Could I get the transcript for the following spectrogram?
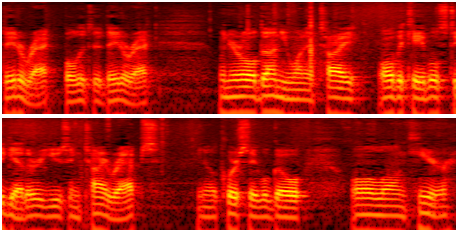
data rack, bolted to the data rack. When you're all done, you want to tie all the cables together using tie wraps. You know, of course, they will go all along here,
